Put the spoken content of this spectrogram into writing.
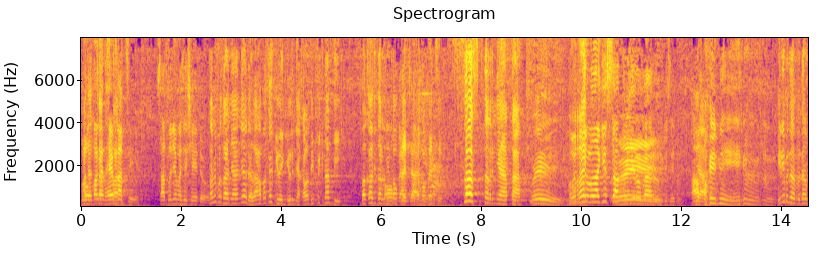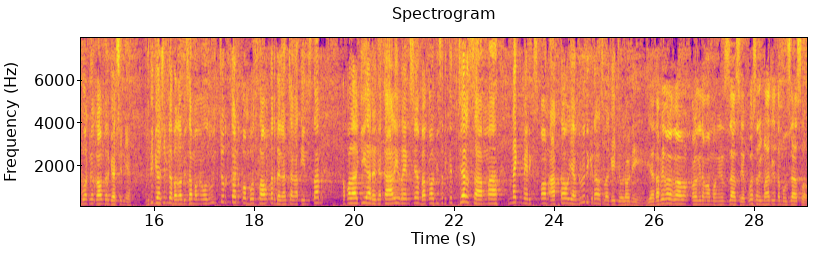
Belum Ada paket hemat sih. Satunya masih Shadow. Tapi pertanyaannya adalah apakah Grangernya kalau di pick nanti bakal ditaruh di Oh, top nggak lane untuk jadi. Zas ternyata. Wih, Muncul lagi satu Wey. hero baru di situ. apa Ya. ini? Ini benar-benar buat nge-counter Gashin-nya. Jadi Gashin gak bakal bisa meluncurkan combo Slaughter dengan sangat instan. Apalagi adanya Kari, range-nya bakal bisa dikejar sama Nightmare Spawn atau yang dulu dikenal sebagai Johnny. Joni. Ya tapi kalau kalau- kita ngomongin Zaz ya, gue sering banget ketemu Zaz loh.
